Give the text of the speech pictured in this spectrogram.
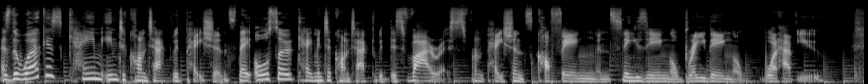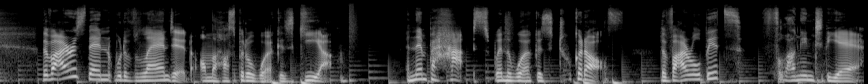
As the workers came into contact with patients, they also came into contact with this virus from patients coughing and sneezing or breathing or what have you. The virus then would have landed on the hospital workers' gear. And then perhaps when the workers took it off, the viral bits flung into the air.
